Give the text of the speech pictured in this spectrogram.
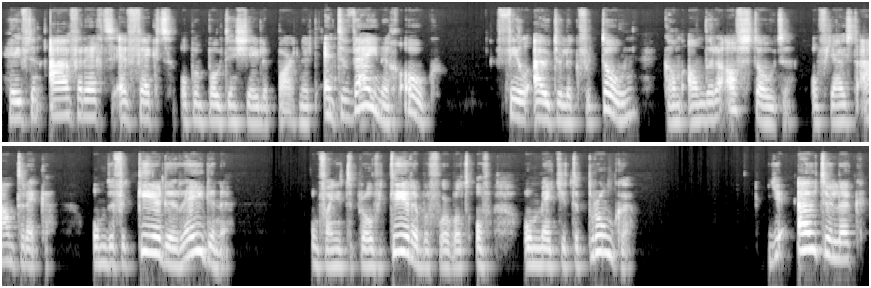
heeft een averechts effect op een potentiële partner en te weinig ook. Veel uiterlijk vertoon kan anderen afstoten of juist aantrekken, om de verkeerde redenen. Om van je te profiteren bijvoorbeeld, of om met je te pronken. Je uiterlijk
